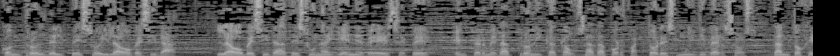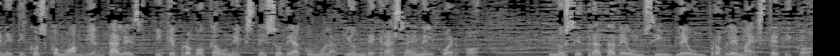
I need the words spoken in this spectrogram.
Control del peso y la obesidad. La obesidad es una INBSP, enfermedad crónica causada por factores muy diversos, tanto genéticos como ambientales, y que provoca un exceso de acumulación de grasa en el cuerpo. No se trata de un simple un problema estético,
